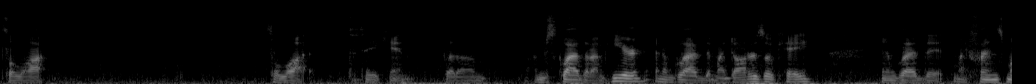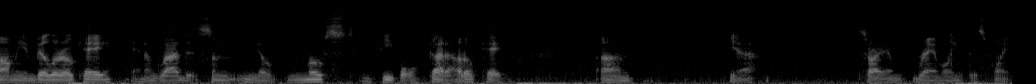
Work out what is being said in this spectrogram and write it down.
It's a lot. it's a lot to take in. But um, I'm just glad that I'm here, and I'm glad that my daughter's okay, and I'm glad that my friends, mommy and Bill, are okay, and I'm glad that some, you know, most people got out okay. Um, yeah. Sorry, I'm rambling at this point.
